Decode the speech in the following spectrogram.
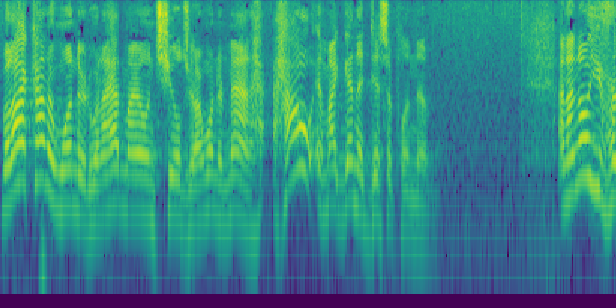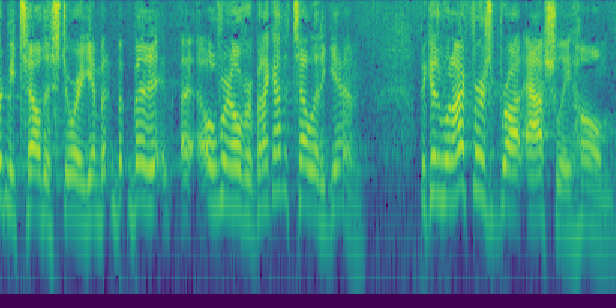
But I kind of wondered when I had my own children, I wondered, man, how am I going to discipline them? And I know you've heard me tell this story again, but, but, but uh, over and over, but I got to tell it again. Because when I first brought Ashley home,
